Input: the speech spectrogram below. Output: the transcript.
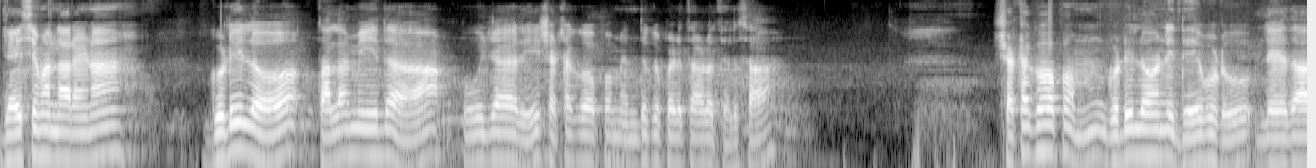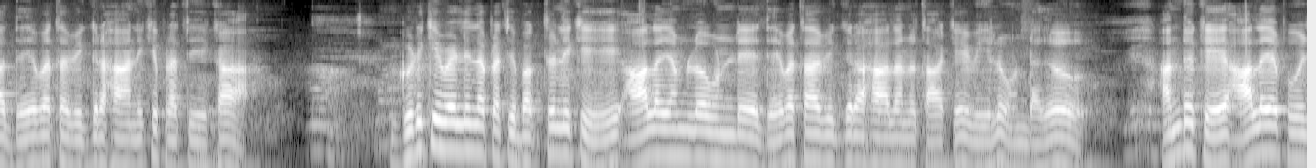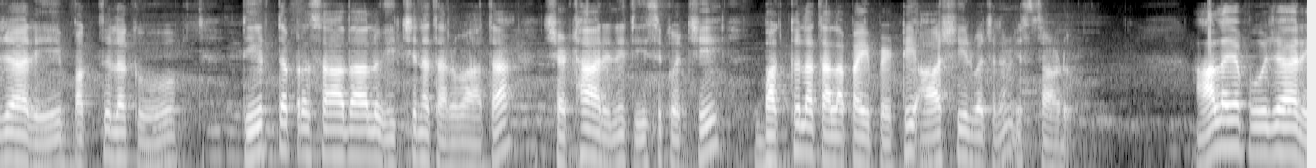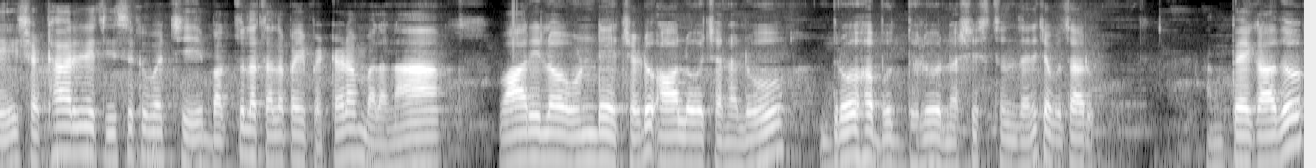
జై శ్రీమన్నారాయణ. గుడిలో తల మీద పూజారి షటగోపం ఎందుకు పెడతాడో తెలుసా? షటగోపం గుడిలోని దేవుడు లేదా దేవత విగ్రహానికి ప్రతీక. గుడికి వెళ్ళిన ప్రతి భక్తునికి ఆలయంలో ఉండే దేవతా విగ్రహాలను తాకే వీలు ఉండదు. అందుకే ఆలయ పూజారి భక్తులకు తీర్థప్రసాదాలు ఇచ్చిన తర్వాత షఠారిని తీసుకొచ్చి భక్తుల తలపై పెట్టి ఆశీర్వచనం ఇస్తాడు. ఆలయ పూజారి షఠారిని తీసుకువచ్చి భక్తుల తలపై పెట్టడం వలన వారిలో ఉండే చెడు ఆలోచనలు ద్రోహ బుద్ధులు నశిస్తుందని చెబుతారు. అంతేకాదు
